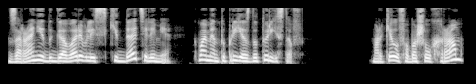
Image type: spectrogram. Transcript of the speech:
Заранее договаривались с кидателями к моменту приезда туристов. Маркелов обошел храм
